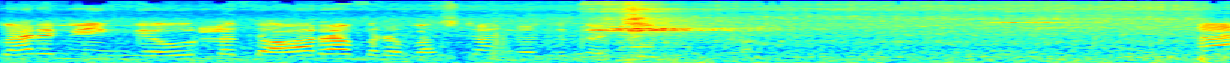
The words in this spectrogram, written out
பாருங்க எங்கள் ஊரில் தாராபுரம் பஸ் ஸ்டாண்ட் வந்து கட்டி ஆ?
